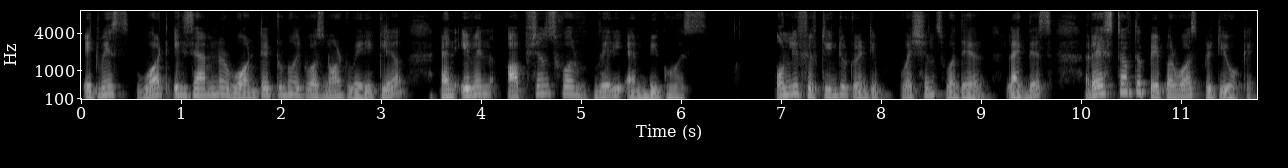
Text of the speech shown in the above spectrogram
It means what examiner wanted to know it was not very clear and even options were very ambiguous only 15 to 20 questions were there like this rest of the paper was pretty okay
